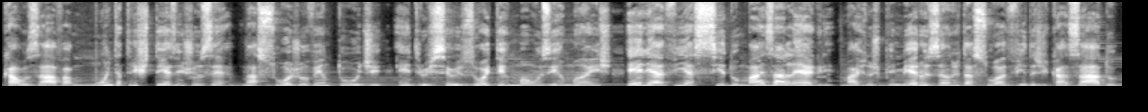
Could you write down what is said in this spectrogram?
causava muita tristeza em José. Na sua juventude, entre os seus oito irmãos e irmãs, ele havia sido mais alegre, mas nos primeiros anos da sua vida de casado,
